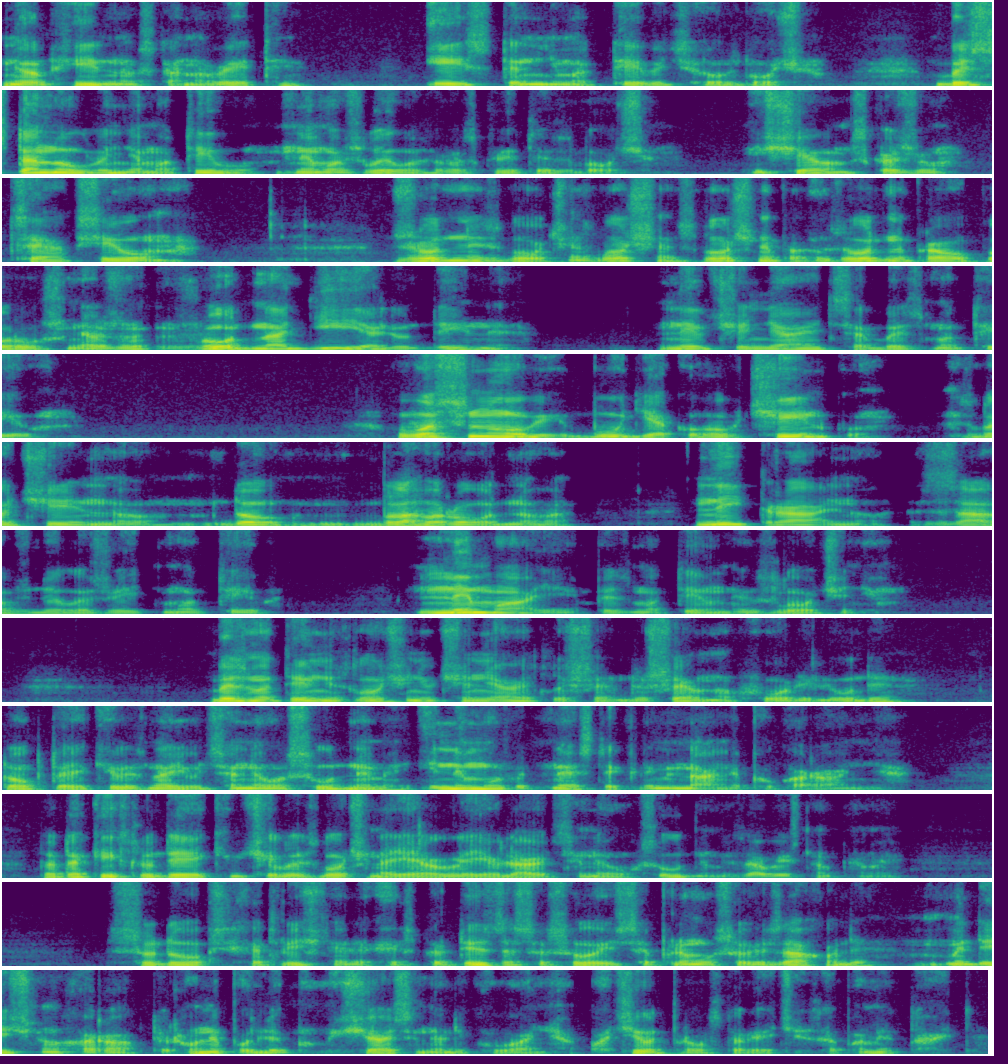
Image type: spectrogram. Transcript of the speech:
необхідно встановити істинні мотиви цього злочину. Без встановлення мотиву неможливо розкрити злочин. І ще вам скажу, це аксіома. Жодний злочин, злочин, злочин, жодне правопорушення, жодна дія людини не вчиняється без мотиву. В основі будь-якого вчинку злочинного, благородного, нейтрального завжди лежить мотив. Немає безмотивних злочинів. Безмотивні злочини вчиняють лише душевно хворі люди, тобто які визнаються неосудними і не можуть нести кримінальне покарання. До таких людей, які вчили злочини, але являються неосудними за висновками судово-психіатричної експертиза застосовуються примусові заходи медичного характеру. Вони поміщаються на лікування. Оці от просто речі запам'ятайте.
